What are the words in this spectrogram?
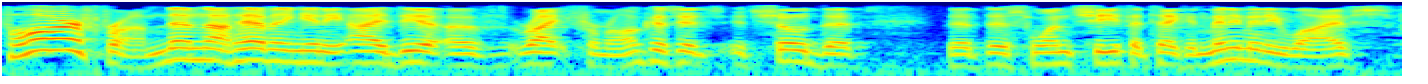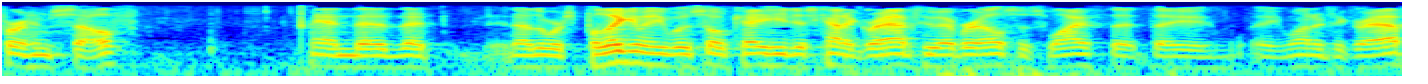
far from them not having any idea of right from wrong, because it, it showed that, that this one chief had taken many, many wives for himself, and uh, that, in other words, polygamy was okay. He just kind of grabbed whoever else's wife that they, they wanted to grab.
